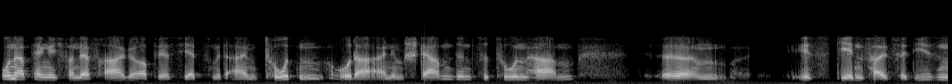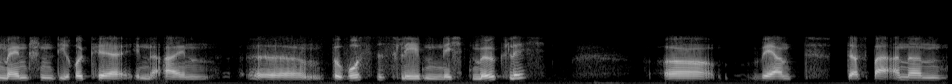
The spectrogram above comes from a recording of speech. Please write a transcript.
unabhängig von der Frage, ob wir es jetzt mit einem Toten oder einem Sterbenden zu tun haben, ähm, ist jedenfalls für diesen Menschen die Rückkehr in ein äh, bewusstes Leben nicht möglich, äh, während das bei anderen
